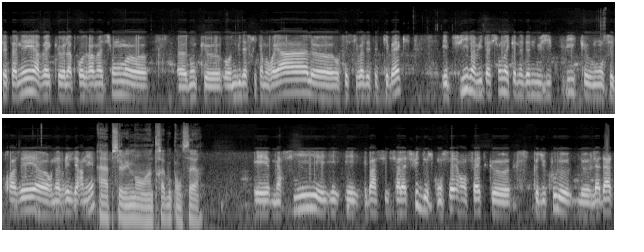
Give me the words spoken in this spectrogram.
cette année, avec euh, la programmation donc au Nuit d'Afrique à Montréal, au Festival d'été de Québec. Et puis l'invitation de la Canadian Music Week où on s'est croisés en avril dernier. Absolument, un très beau concert. Et merci. Et, et, et bah, c'est à la suite de ce concert en fait que, que du coup le, le, la date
